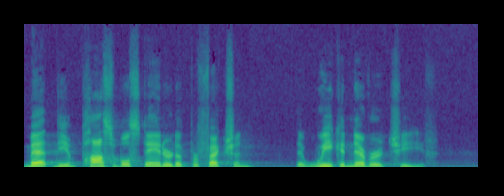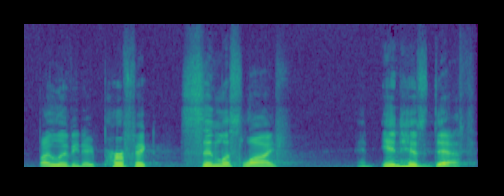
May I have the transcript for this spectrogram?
met the impossible standard of perfection that we could never achieve by living a perfect, sinless life and in his death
